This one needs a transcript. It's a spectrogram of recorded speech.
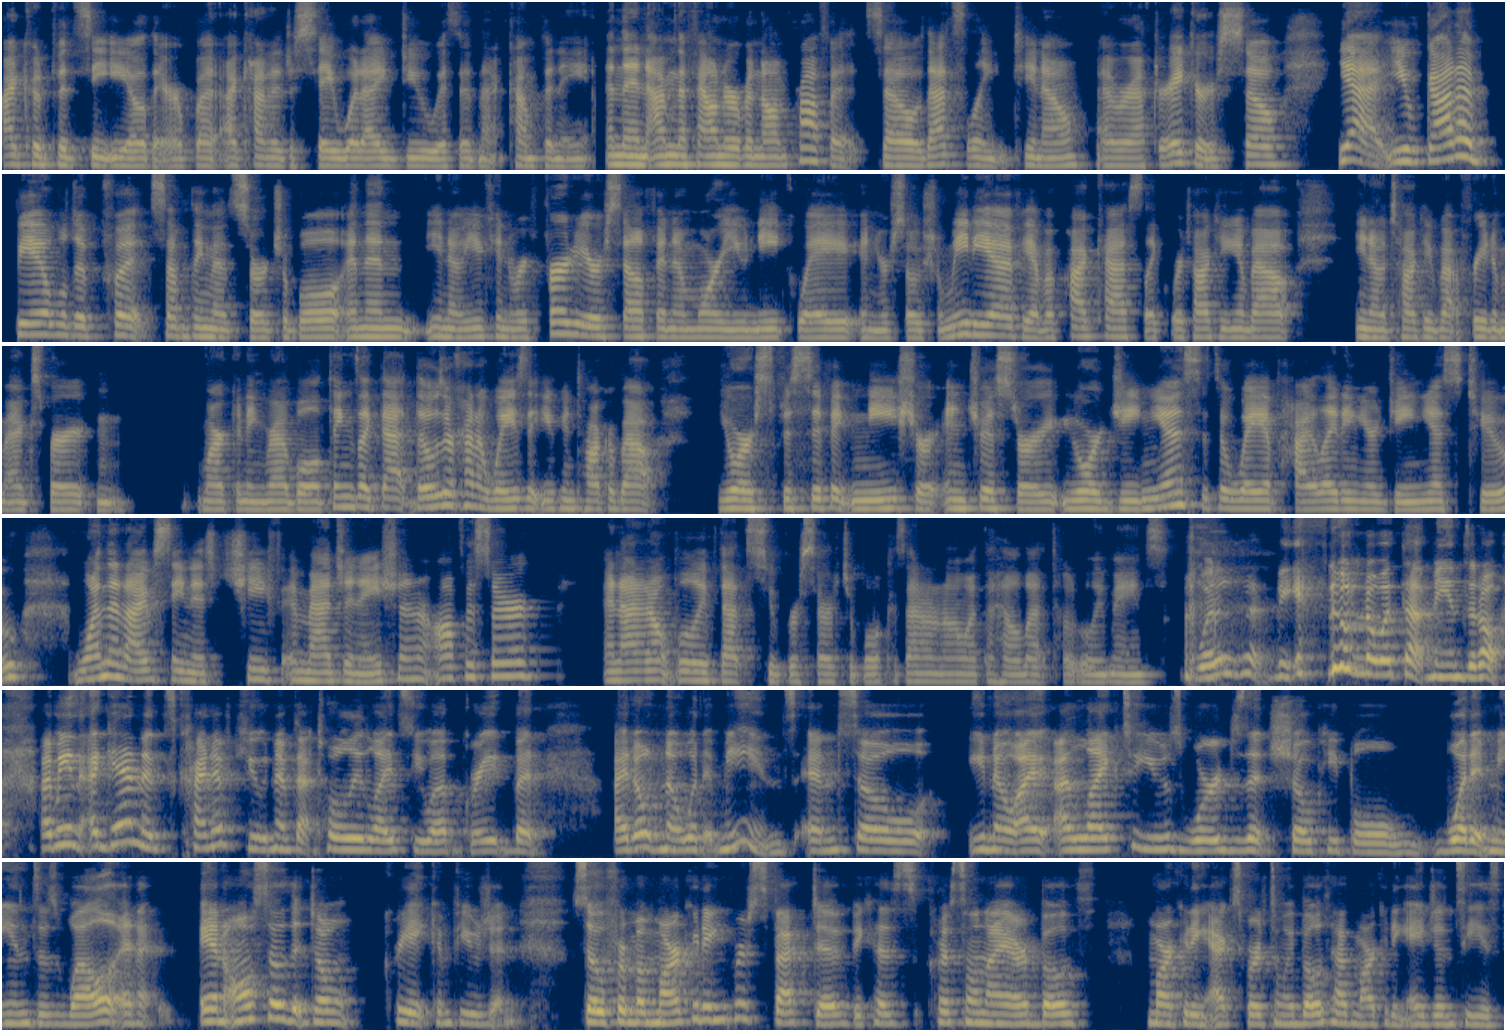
I could put CEO there, but I kind of just say what I do within that company. And then I'm the founder of a nonprofit. So that's linked, you know, ever after acres. So yeah, you've got to be able to put something that's searchable. And then, you know, you can refer to yourself in a more unique way in your social media. If you have a podcast like we're talking about, you know, talking about freedom expert and marketing rebel, things like that. Those are kind of ways that you can talk about your specific niche or interest or your genius. It's a way of highlighting your genius too. One that I've seen is chief imagination officer. And I don't believe that's super searchable because I don't know what the hell that totally means. What does that mean? I don't know what that means at all. I mean, again, it's kind of cute. And if that totally lights you up, great. But I don't know what it means. And so, you know, I, I like to use words that show people what it means as well. And and also that don't create confusion. So, from a marketing perspective, because Crystal and I are both marketing experts and we both have marketing agencies,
